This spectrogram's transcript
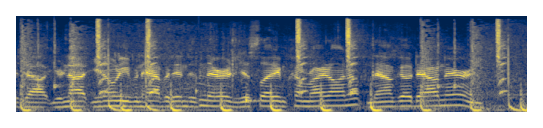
out. You're not, you don't even have it into there. Just let him come right on up. Now go down there and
